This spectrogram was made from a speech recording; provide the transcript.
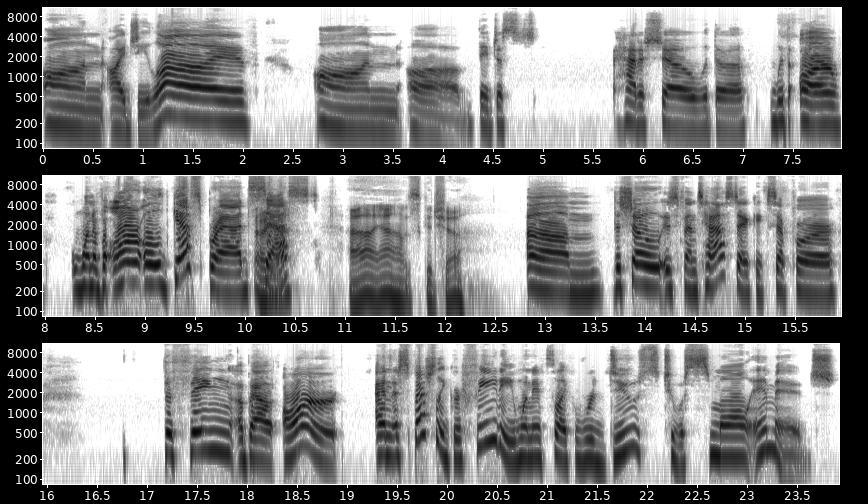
on IG Live. On uh, they just had a show with the with our one of our old guests, Brad Oh, yeah? Sess. Ah yeah, that was a good show. Um, the show is fantastic, except for the thing about art and especially graffiti when it's like reduced to a small image.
